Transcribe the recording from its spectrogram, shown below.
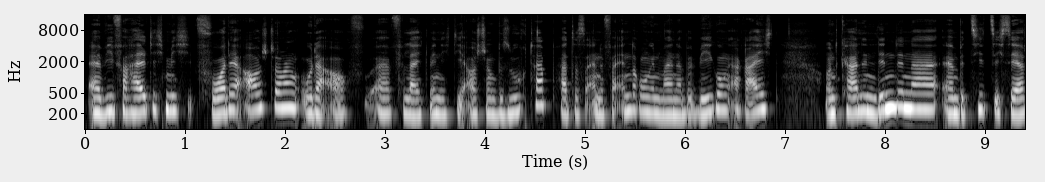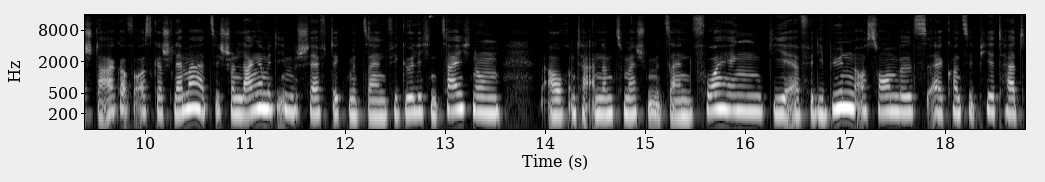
Äh, wie verhalte ich mich vor der Ausstellung oder auch äh, vielleicht, wenn ich die Ausstellung besucht habe, hat es eine Veränderung in meiner Bewegung erreicht. Und Karlin Lindener äh, bezieht sich sehr stark auf Oskar Schlemmer, hat sich schon lange mit ihm beschäftigt, mit seinen figürlichen Zeichnungen, auch unter anderem zum Beispiel mit seinen Vorhängen, die er für die Bühnenensembles äh, konzipiert hat.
